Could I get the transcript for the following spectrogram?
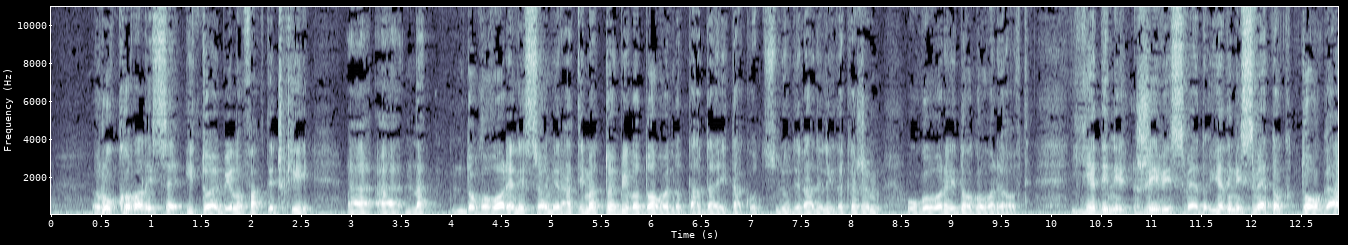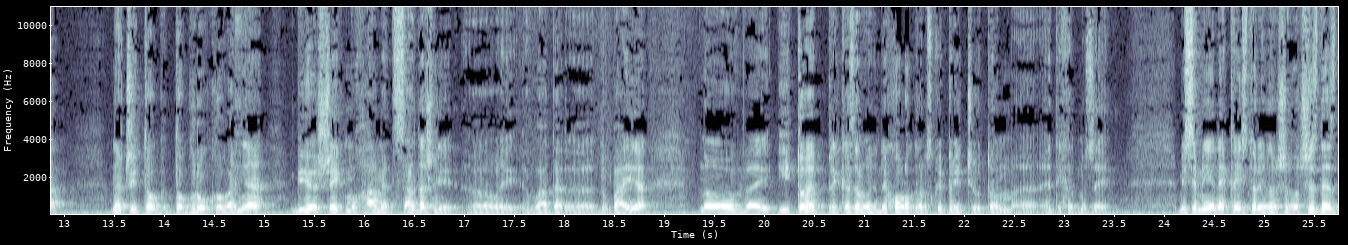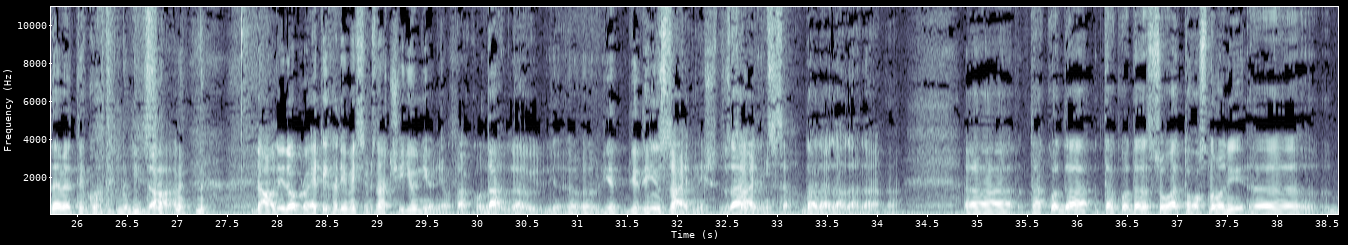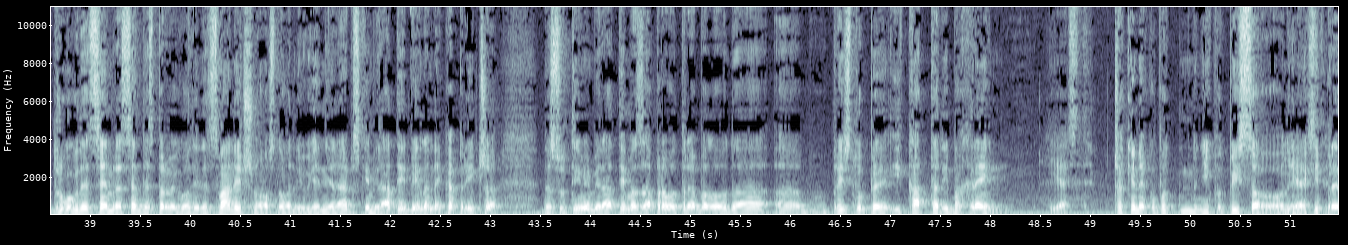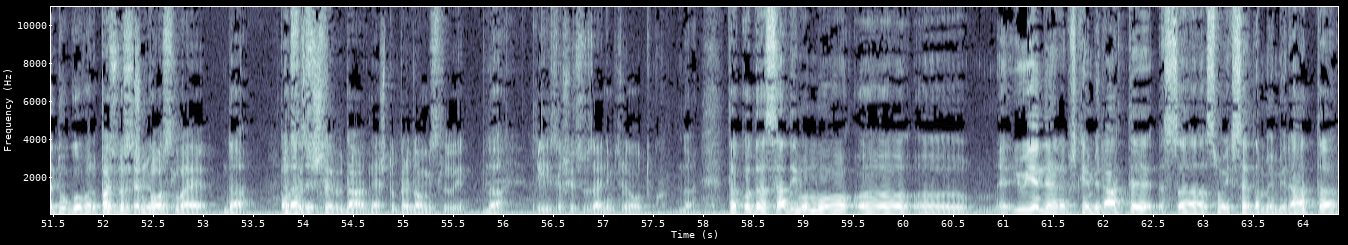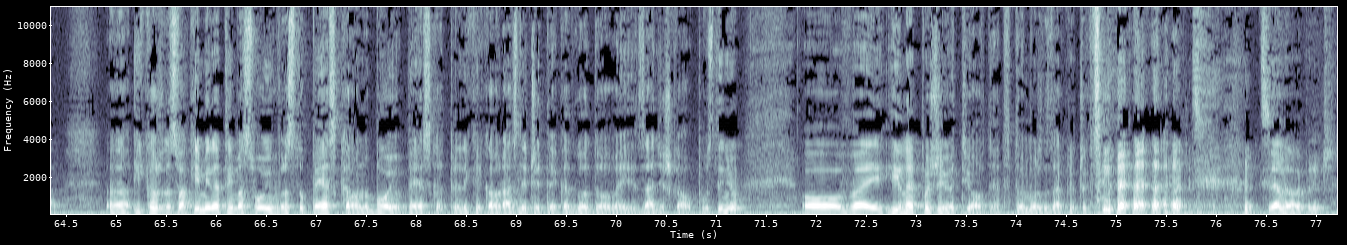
rukovali se i to je bilo faktički a, a, na, dogovorili se o Emiratima, to je bilo dovoljno tada i tako su ljudi radili, da kažem, ugovore i dogovore ovde. Jedini živi svedok, jedini svedok toga, znači tog, tog rukovanja, bio je šejk Muhamed, sadašnji ovaj, vladar Dubaja, Ovaj, I to je prikazano u jednoj hologramskoj priči u tom uh, Etihad muzeju. Mislim, nije neka istorija od 69. godine. Mislim. Da, da, ali dobro, Etihad je, mislim, znači union, je li tako? Da, da, jedinstvo. Zajedništvo, zajednica. Da, da, da, da. da. da. tako, da, tako da su eto, osnovani uh, 2. decembra 71. godine zvanično osnovani u Jedinjene Arabske Emirate i bila neka priča da su tim Emiratima zapravo trebalo da uh, pristupe i Katar i Bahrein. Jeste. Čak je neko pot, njih potpisao onaj neki predugovor. Pa su se posle... Da. Posle su se, da, nešto predomislili. Da. I izašli su u zadnjem trenutku. Da. Tako da sad imamo uh, uh, Ujedinjene Arabske Emirate sa svojih sedam Emirata, Uh, i kažu da svaki emirat ima svoju vrstu peska, ono boju peska, otprilike kao različite kad god ovaj, zađeš kao u pustinju. Ovaj, I lepo je živeti ovde, eto, to je možda zaključak cijele ove priče.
